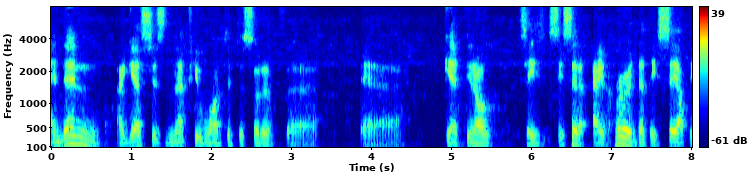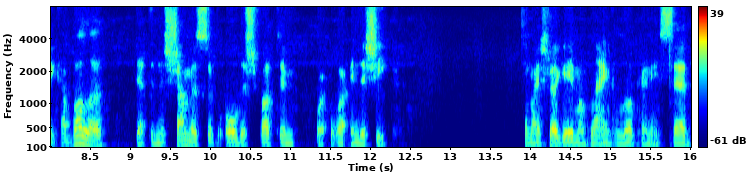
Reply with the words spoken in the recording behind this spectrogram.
And then I guess his nephew wanted to sort of uh, uh, get, you know, say, say, said, I heard that they say al Kabbalah that the neshamas of all the shvatim were, were in the sheep. So my shver gave him a blank look and he said,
